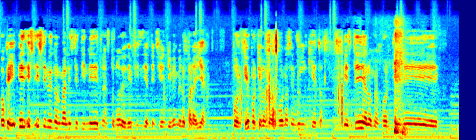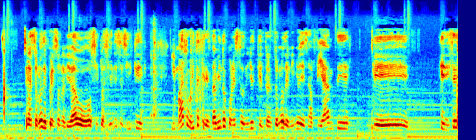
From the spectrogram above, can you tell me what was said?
ok, e, este no es normal, este tiene trastorno de déficit de atención, llévenmelo para allá. ¿Por qué? Porque a lo mejor no es muy inquieto. Este a lo mejor tiene trastorno de personalidad o, situaciones así que, y más ahorita que le está viendo con estos niños, que el trastorno del niño desafiante, que, que dices,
